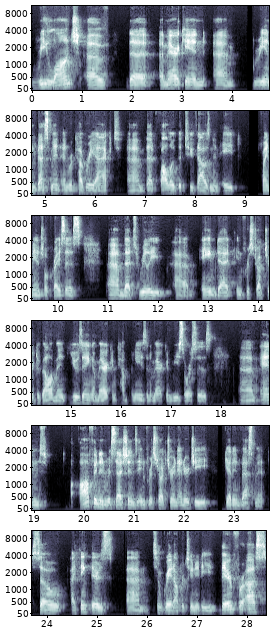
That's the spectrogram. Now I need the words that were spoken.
relaunch of the American um, Reinvestment and Recovery Act um, that followed the 2008 financial crisis. Um, that's really um, aimed at infrastructure development using American companies and American resources. Um, and often in recessions, infrastructure and energy get investment. So I think there's um, some great opportunity there for us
